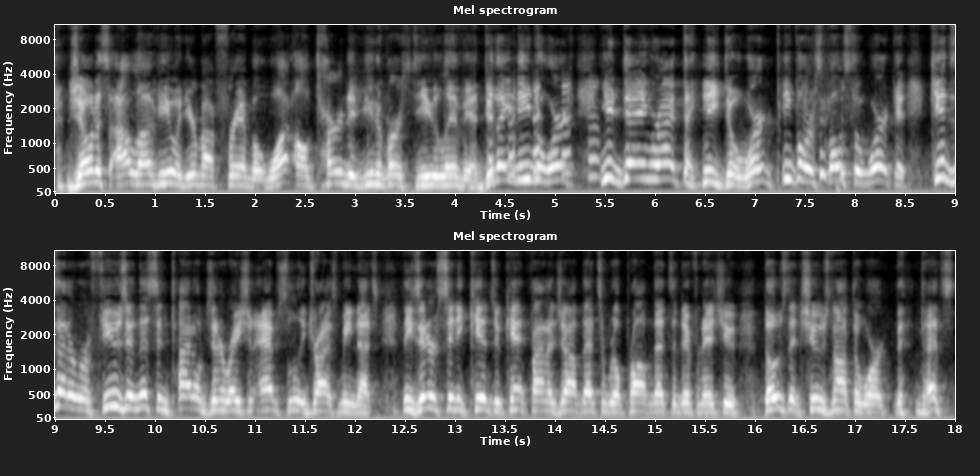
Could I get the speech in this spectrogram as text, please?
Jonas, I love you and you're my friend, but what alternative universe do you live in? Do they need to work? You're dang right they need to work. People are supposed to work. And kids that are refusing this entitled generation absolutely drives me nuts. These inner city kids who can't find a job, that's a real problem. That's a different issue. Those that choose not to work, that's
